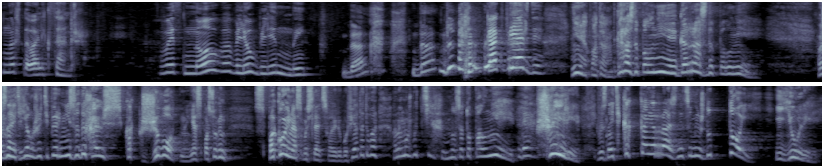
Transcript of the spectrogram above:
Ну что, Александр, вы снова влюблены. Да, да, да. Как прежде? Нет, мадам, гораздо полнее, гораздо полнее. Вы знаете, я уже теперь не задыхаюсь, как животное. Я способен спокойно осмыслять свою любовь. И от этого она может быть тише, но зато полнее, да. шире. Вы знаете, какая разница между той и Юлией?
